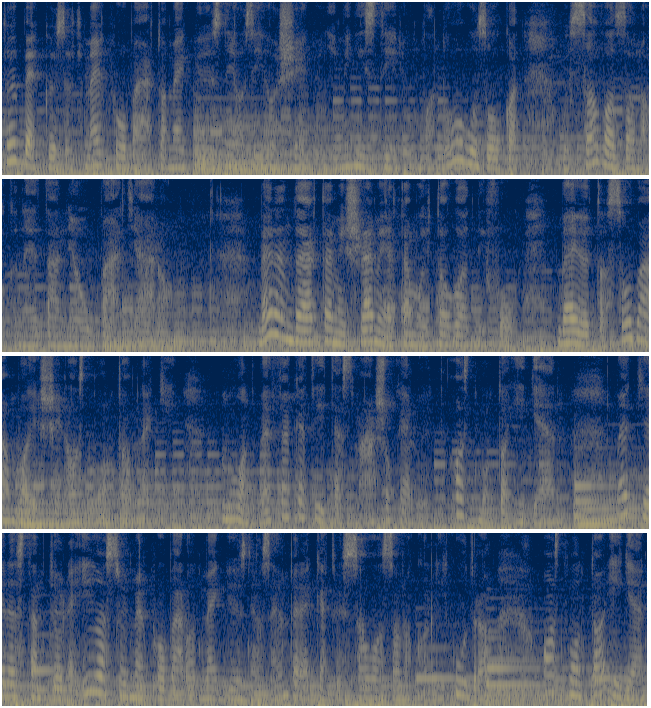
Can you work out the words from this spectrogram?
többek között megpróbálta meggyőzni az igazságügyi minisztériumban dolgozókat, hogy szavazzanak Netanyahu pártjára. Berendeltem, és reméltem, hogy tagadni fog. Bejött a szobámba, és én azt mondtam neki, mondd, befeketítesz mások előtt? Azt mondta, igen. Megkérdeztem tőle, igaz, hogy megpróbálod meggyőzni az embereket, hogy szavazzanak a Likudra? Azt mondta, igen.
